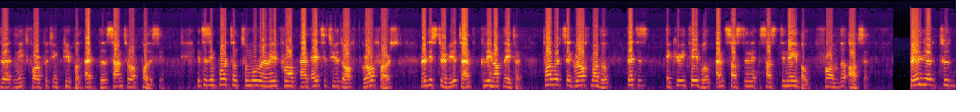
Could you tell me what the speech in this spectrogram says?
the need for putting people at the center of policy. It is important to move away from an attitude of grow first, redistribute and clean up later, towards a growth model that is equitable and sustain sustainable from the outset. Failure to,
